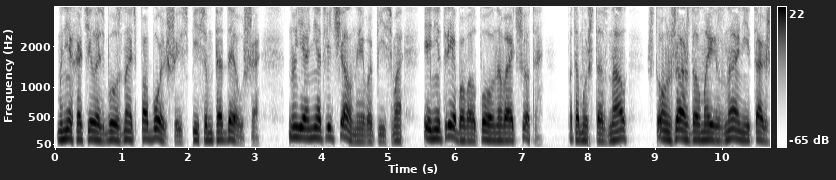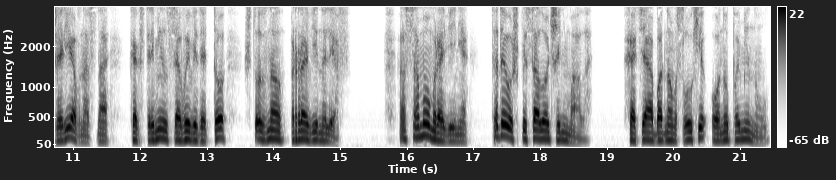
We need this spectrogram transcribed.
Мне хотелось бы узнать побольше из писем Тадеуша, но я не отвечал на его письма и не требовал полного отчета, потому что знал, что он жаждал моих знаний так же ревностно, как стремился выведать то, что знал Равин Лев. О самом Равине Тадеуш писал очень мало, хотя об одном слухе он упомянул.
